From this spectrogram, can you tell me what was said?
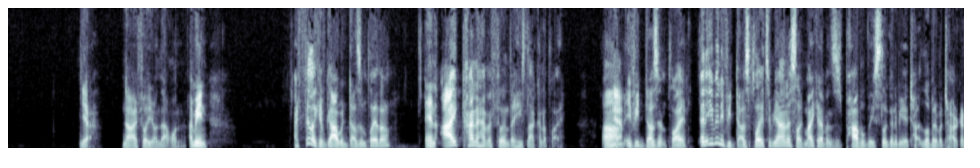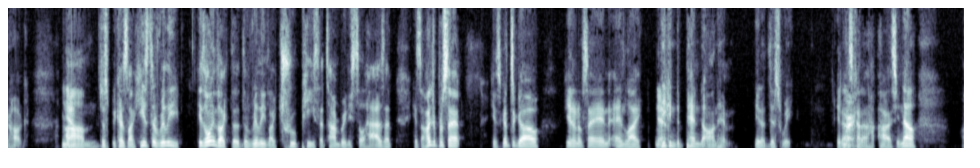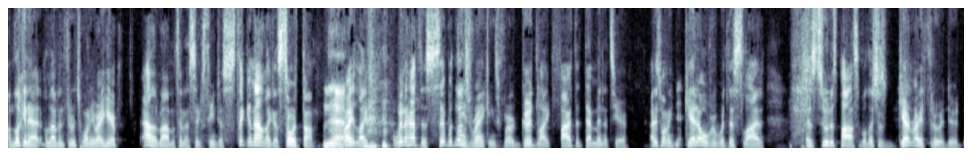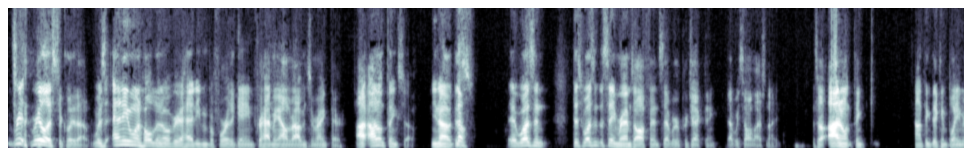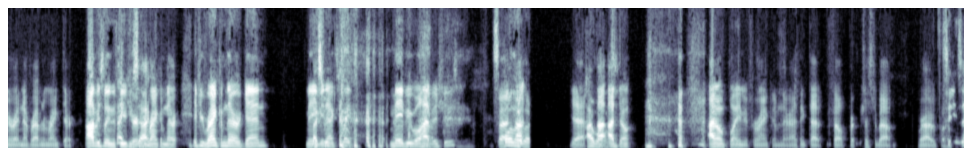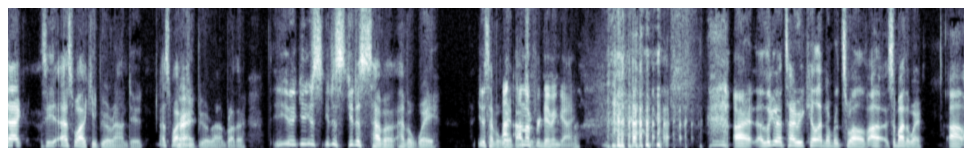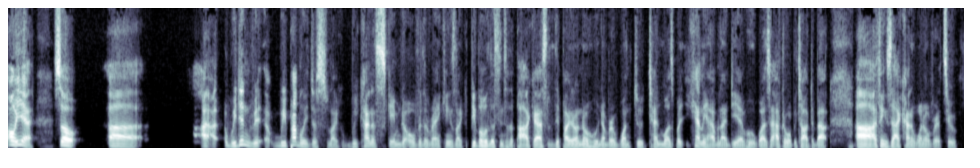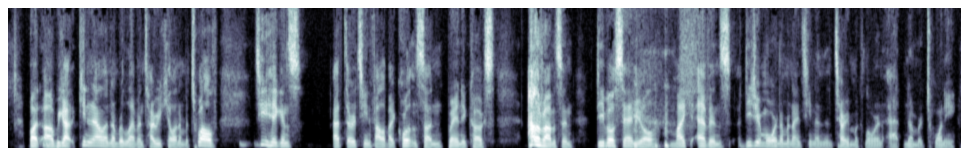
Yeah. No, I feel you on that one. I mean, I feel like if Godwin doesn't play though, and I kind of have a feeling that he's not going to play. Um, yeah. If he doesn't play, and even if he does play, to be honest, like Mike Evans is probably still going to be a little bit of a target hug. Yeah. Um, just because like he's the really he's only like the the really like true piece that Tom Brady still has. That he's 100. percent He's good to go. You know what I'm saying? And like yeah. he can depend on him. You know this week. You know right. that's kind of how I see. Now I'm looking at 11 through 20 right here. Allen Robinson at 16 just sticking out like a sore thumb. Yeah. Right? Like we're gonna have to sit with well, these rankings for a good like five to ten minutes here. I just want to yeah. get over with this slide as soon as possible. Let's just get right through it, dude. Re- realistically, though, was anyone holding over your head even before the game for having Allen Robinson ranked there? I, I don't think so. You know, this no. it wasn't this wasn't the same Rams offense that we were projecting that we saw last night. So I don't think I don't think they can blame you right now for having him ranked there. Obviously, in the Thank future, you, if you rank him there, if you rank him there again, maybe next week, next week maybe we'll have issues. Spoiler alert. Yeah, I, I, I don't. I don't blame you for ranking him there. I think that felt just about where I would put it. see, him. Zach, see, that's why I keep you around, dude. That's why right. I keep you around, brother. You, you just, you just, you just have a have a way. You just have a way about. I'm a you. forgiving guy. All right, uh, looking at Tyreek Hill at number twelve. Uh, so, by the way, uh, oh yeah, so uh, I, we didn't re- we probably just like we kind of skimmed over the rankings. Like people who listen to the podcast they probably don't know who number one to 10 was but you kind of have an idea of who it was after what we talked about. Uh, i think zach kind of went over it too. But uh, we got keenan allen at number 11 tyreek hill at number 12 Tee Higgins at 13 followed by Courtland sutton Brandin Cooks allen robinson Deebo Samuel mike evans dj moore number 19 and then terry mclaurin at number 20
